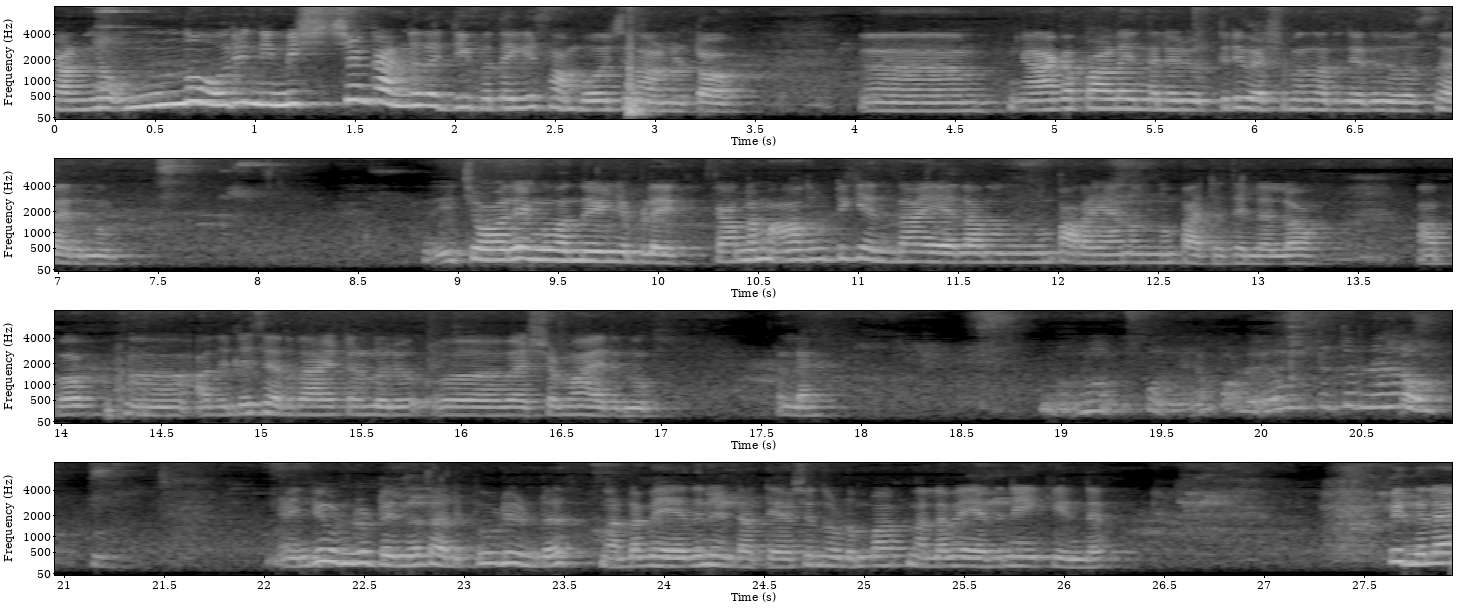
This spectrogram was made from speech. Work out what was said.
കണ്ണ് ഒന്നും ഒരു നിമിഷം കണ്ണ് തെറ്റിയപ്പോഴത്തേക്ക് സംഭവിച്ചതാണ് കേട്ടോ. ആകപ്പാടെ ഇന്നലെ ഒരു ഒത്തിരി വിഷമം നിറഞ്ഞൊരു ദിവസമായിരുന്നു. ഈ ചോര അങ്ങ് വന്നു കഴിഞ്ഞപ്പോഴേ കാരണം ആദൂട്ടിക്ക് എന്താ ഏതാണെന്നൊന്നും പറയാനൊന്നും പറ്റത്തില്ലല്ലോ. അപ്പോൾ അതിന്റെ ചെറുതായിട്ടുള്ളൊരു വിഷമമായിരുന്നു. അല്ലേ? പറ്റത്തില്ലല്ലോ എന്റെ ഉണ്ട് കേട്ടോ ഇന്ന് തടിപ്പ് കൂടി ഉണ്ട്. നല്ല വേദന ഉണ്ട് അത്യാവശ്യം തൊടുമ്പോൾ നല്ല വേദനയൊക്കെ ഉണ്ട്. പിന്നെ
